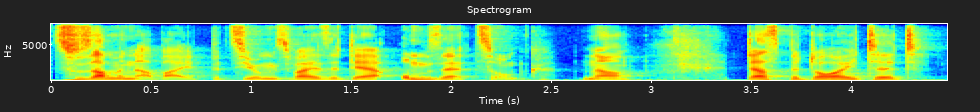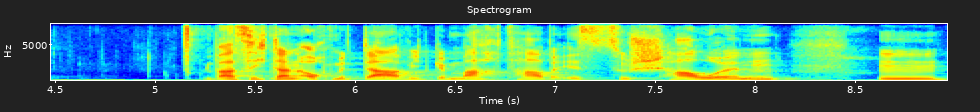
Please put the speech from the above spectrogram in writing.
Zusammenarbeit bzw. der Umsetzung. Na, das bedeutet, was ich dann auch mit David gemacht habe, ist zu schauen, hm,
